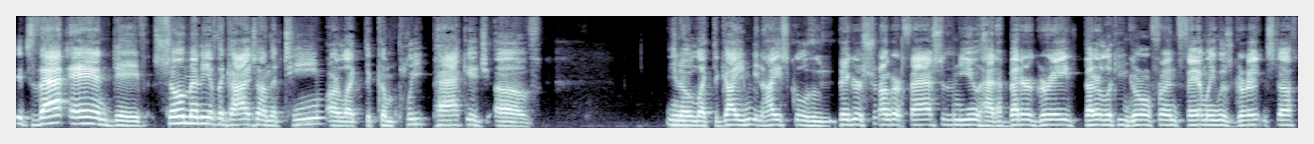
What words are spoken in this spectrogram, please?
it's that and Dave. So many of the guys on the team are like the complete package of, you know, like the guy you meet in high school who's bigger, stronger, faster than you, had a better grade, better looking girlfriend, family was great and stuff.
